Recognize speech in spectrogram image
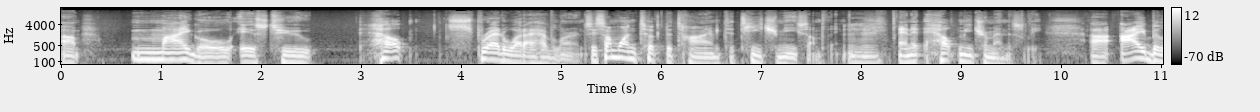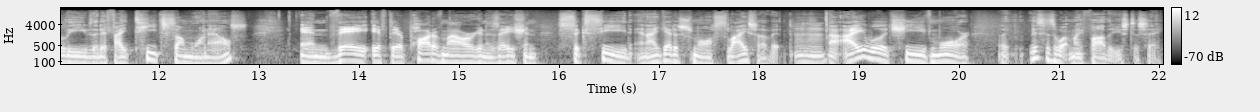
um, my goal is to help spread what I have learned. See, someone took the time to teach me something, and it helped me tremendously. Uh, I believe that if I teach someone else, and they, if they're part of my organization, succeed, and I get a small slice of it, uh, I will achieve more. Like, this is what my father used to say:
